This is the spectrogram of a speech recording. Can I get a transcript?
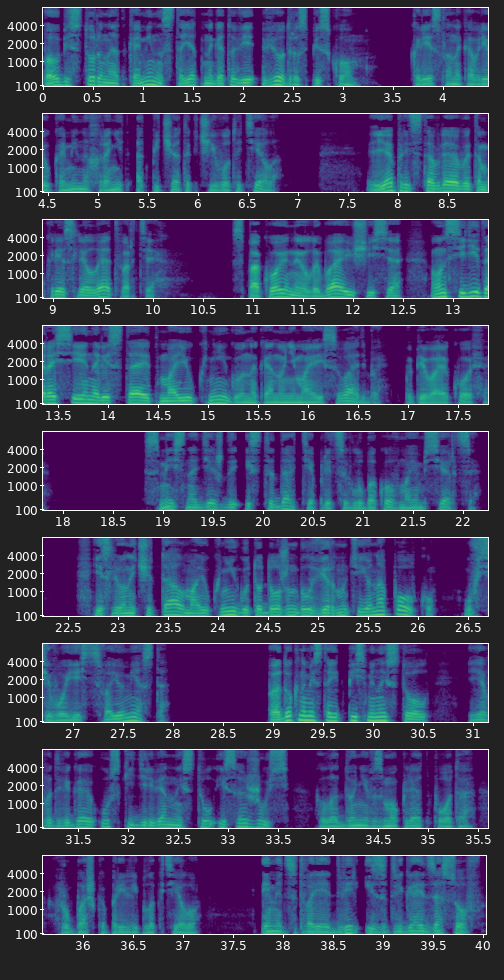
По обе стороны от камина стоят наготове ведра с песком. Кресло на ковре у камина хранит отпечаток чьего-то тела. Я представляю в этом кресле Летворти. Спокойный, улыбающийся, он сидит и рассеянно листает мою книгу накануне моей свадьбы, попивая кофе. Смесь надежды и стыда теплится глубоко в моем сердце. Если он и читал мою книгу, то должен был вернуть ее на полку. У всего есть свое место. Под окнами стоит письменный стол. Я выдвигаю узкий деревянный стул и сажусь. Ладони взмокли от пота, рубашка прилипла к телу. Эммет затворяет дверь и задвигает засов.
